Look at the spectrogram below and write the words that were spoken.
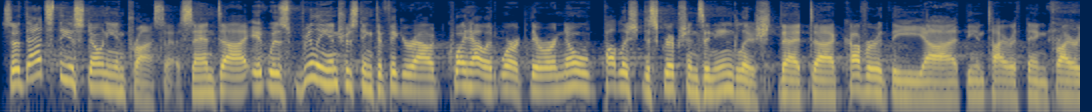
So that's the Estonian process, and uh, it was really interesting to figure out quite how it worked. There are no published descriptions in English that uh, cover the, uh, the entire thing prior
